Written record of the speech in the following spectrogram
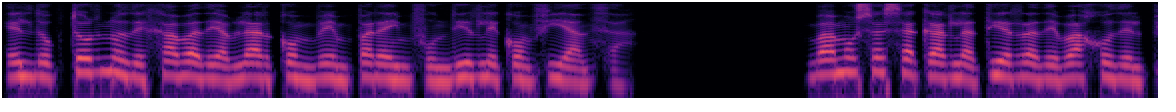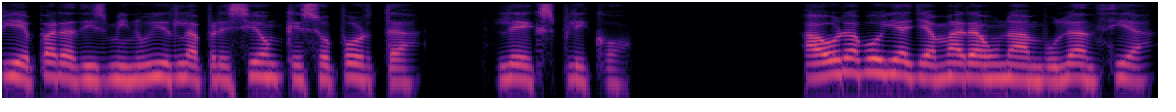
El doctor no dejaba de hablar con Ben para infundirle confianza. Vamos a sacar la tierra debajo del pie para disminuir la presión que soporta, le explicó. Ahora voy a llamar a una ambulancia,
